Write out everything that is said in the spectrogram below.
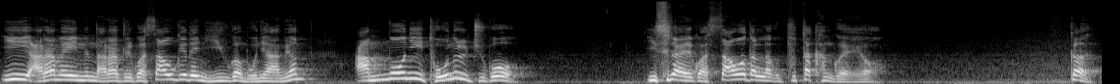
이 아람에 있는 나라들과 싸우게 된 이유가 뭐냐 하면 암몬이 돈을 주고 이스라엘과 싸워달라고 부탁한 거예요. 그러니까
